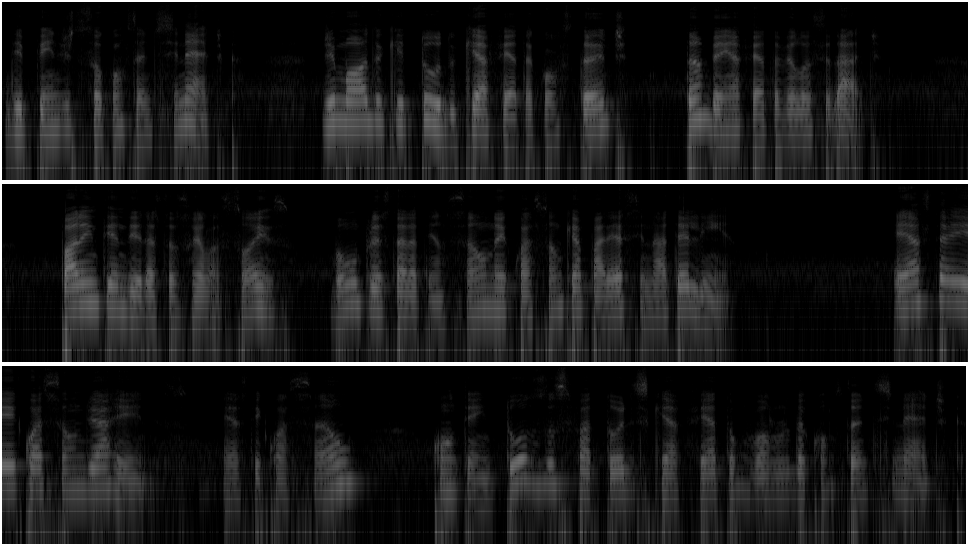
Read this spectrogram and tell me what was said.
depende de sua constante cinética, de modo que tudo que afeta a constante também afeta a velocidade. Para entender essas relações, vamos prestar atenção na equação que aparece na telinha. Esta é a equação de Arrhenius. Esta equação contém todos os fatores que afetam o valor da constante cinética,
